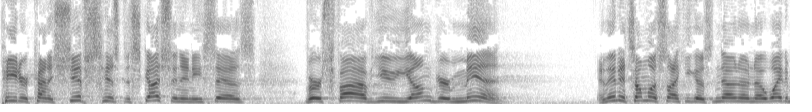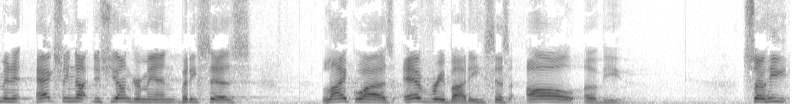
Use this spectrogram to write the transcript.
Peter kind of shifts his discussion and he says, verse 5, you younger men. And then it's almost like he goes, no, no, no, wait a minute. Actually, not just younger men, but he says, likewise, everybody. He says, all of you. So he,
